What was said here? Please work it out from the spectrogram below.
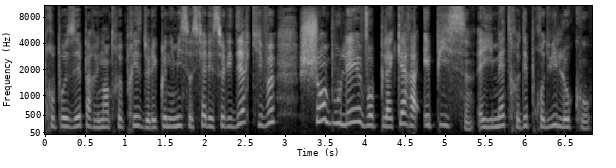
proposés par une entreprise de l'économie sociale et solidaire qui veut chambouler vos placards à épices et y mettre des produits locaux.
